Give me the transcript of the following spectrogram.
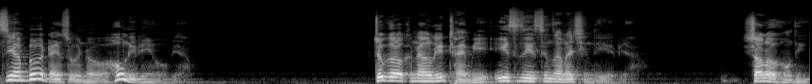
ဆီယံဘတ်အတိုင်းဆိုရင်တော့ဟုတ်နေပြီဟောဗျာကျုပ်ကတော့ခဏလေးထိုင်ပြီးအေးစစ်စစ်စဉ်းစားလိုက်ခြင်းသေးရဲ့ဗျာရှာလော့ဟုံးသည်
